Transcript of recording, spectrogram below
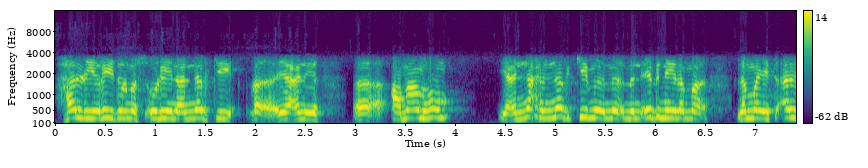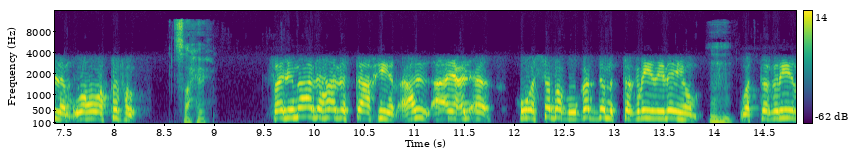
هل يريد المسؤولين أن نبكي آه، يعني آه، أمامهم؟ يعني نحن نبكي من ابني لما لما يتألم وهو طفل. صحيح. فلماذا هذا التأخير؟ هل يعني هو سبق وقدم التقرير إليهم. والتقرير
